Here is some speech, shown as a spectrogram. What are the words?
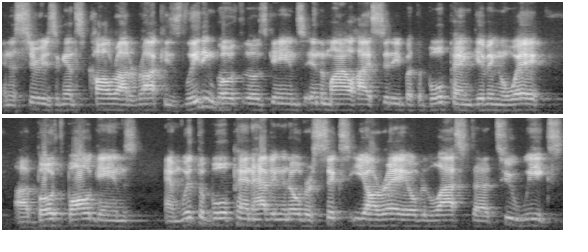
in a series against Colorado Rockies, leading both of those games in the Mile High City, but the bullpen giving away uh, both ball games. And with the bullpen having an over six ERA over the last uh, two weeks,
